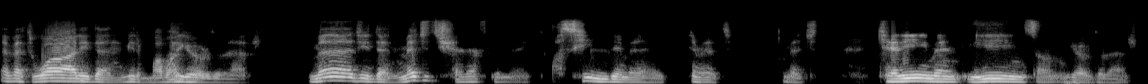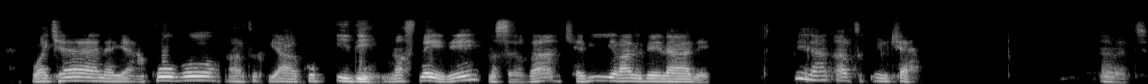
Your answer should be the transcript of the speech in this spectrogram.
Evet validen bir baba gördüler. Meciden, mecid şeref demek, asil demek. Evet, mecid. Kerimen iyi insan gördüler. Ve kâne Yakubu artık Yakup idi. Nasıl neydi? Mısır'da kebiral beladi. Bilad artık ülke. Evet.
